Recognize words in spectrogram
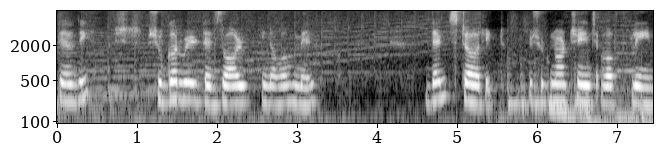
till the sugar will dissolve in our milk. Then stir it. We should not change our flame.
